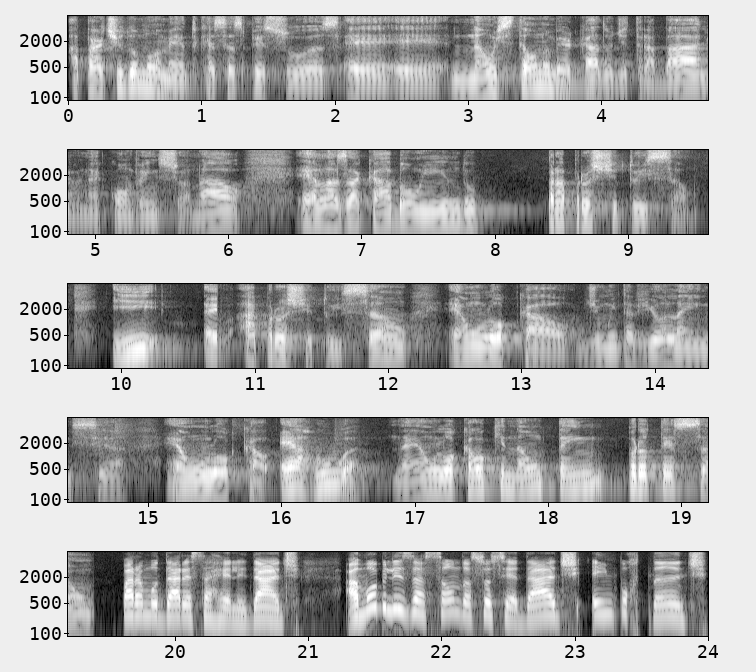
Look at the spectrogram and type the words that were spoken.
A partir do momento que essas pessoas é, é, não estão no mercado de trabalho né, convencional, elas acabam indo para a prostituição. E é, a prostituição é um local de muita violência, é um local, é a rua, né, é um local que não tem proteção. Para mudar essa realidade, a mobilização da sociedade é importante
